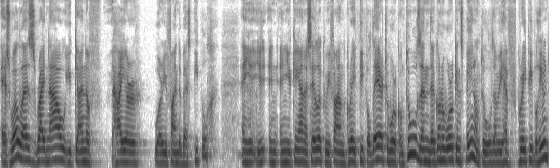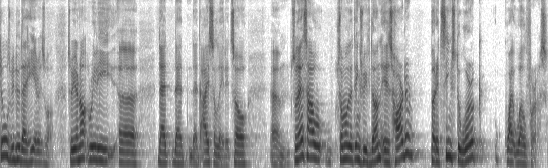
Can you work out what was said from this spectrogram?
as well as right now, you kind of hire where you find the best people. And you, you and, and, you can kind of say, look, we found great people there to work on tools, and they're going to work in Spain on tools, and we have great people here in tools. We do that here as well. So you're not really uh, that that that isolated. So um, so that's how some of the things we've done. is harder, but it seems to work quite well for us.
